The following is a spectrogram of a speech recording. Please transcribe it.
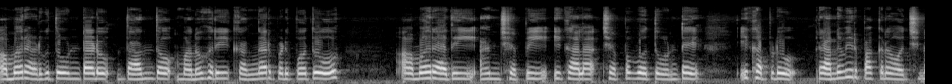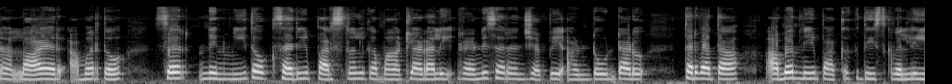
అమర్ అడుగుతూ ఉంటాడు. దాంతో మనోహరి కంగారు పడిపోతూ అమర్ అది అని చెప్పి ఇక అలా చెప్పబోతూ ఉంటే ఇక అప్పుడు రణవీర్ పక్కన వచ్చిన లాయర్ అమర్తో సార్ నేను మీతో ఒకసారి పర్సనల్గా మాట్లాడాలి రండి సార్ అని చెప్పి అంటూ ఉంటాడు. తర్వాత అమర్ని పక్కకు తీసుకువెళ్ళి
